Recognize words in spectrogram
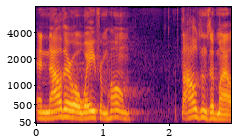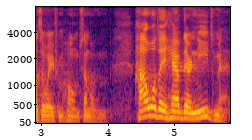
and now they're away from home, thousands of miles away from home, some of them? How will they have their needs met?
